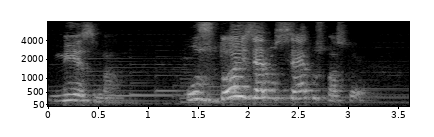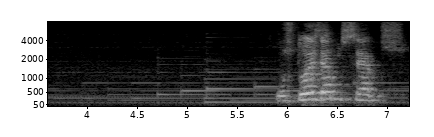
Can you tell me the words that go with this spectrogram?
mesma. Os dois eram cegos, pastor. Os dois eram cegos.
